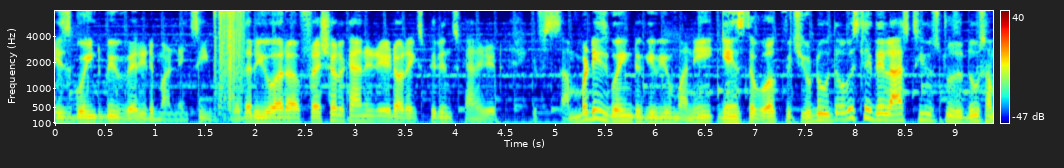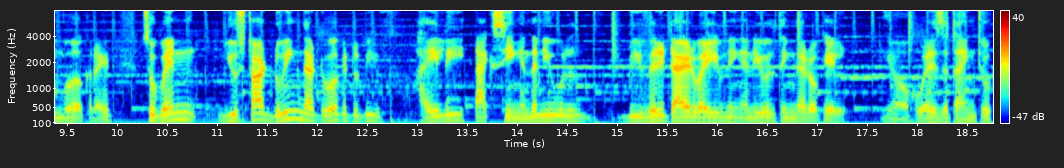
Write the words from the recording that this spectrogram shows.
is going to be very demanding. See whether you are a fresher candidate or experienced candidate if somebody is going to give you money against the work which you do obviously they'll ask you to do some work right? So when you start doing that work it will be highly taxing and then you will be very tired by evening and you will think that okay you know where is the time to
